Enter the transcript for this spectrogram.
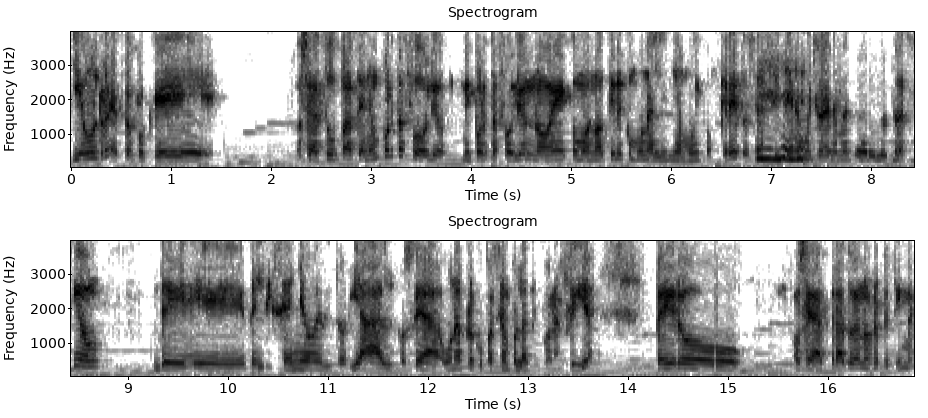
Y es un reto porque o sea, tú para tener un portafolio, mi portafolio no es como, no tiene como una línea muy concreta, o sea, sí tiene muchos elementos de ilustración, de, del diseño editorial, o sea, una preocupación por la tipografía, pero, o sea, trato de no repetirme.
